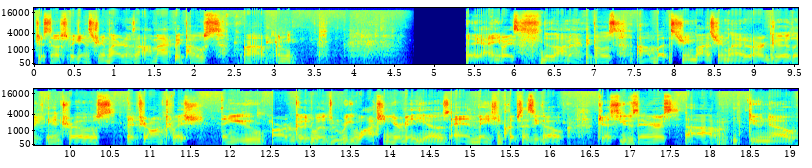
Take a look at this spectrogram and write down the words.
Just know again, Streamladder doesn't automatically post. Uh, I mean, yeah. Anyways, doesn't automatically post. Um, but Streambot and Streamladder are good like intros. If you're on Twitch, and you are good with rewatching your videos and making clips as you go, just use theirs. Um, do know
